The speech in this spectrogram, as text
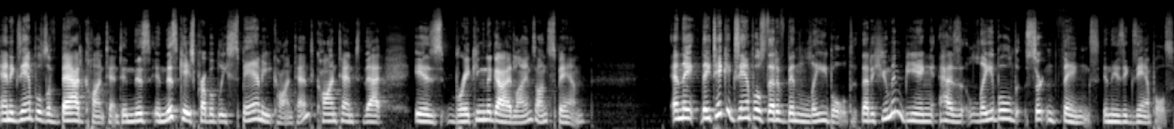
and examples of bad content in this in this case probably spammy content content that is breaking the guidelines on spam and they they take examples that have been labeled that a human being has labeled certain things in these examples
